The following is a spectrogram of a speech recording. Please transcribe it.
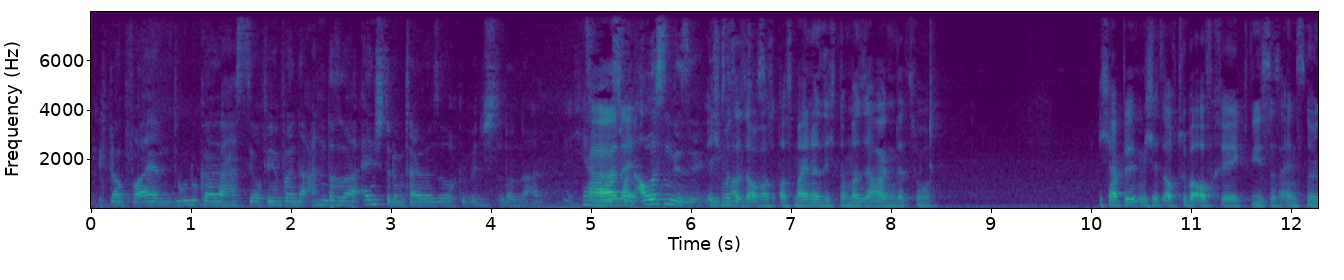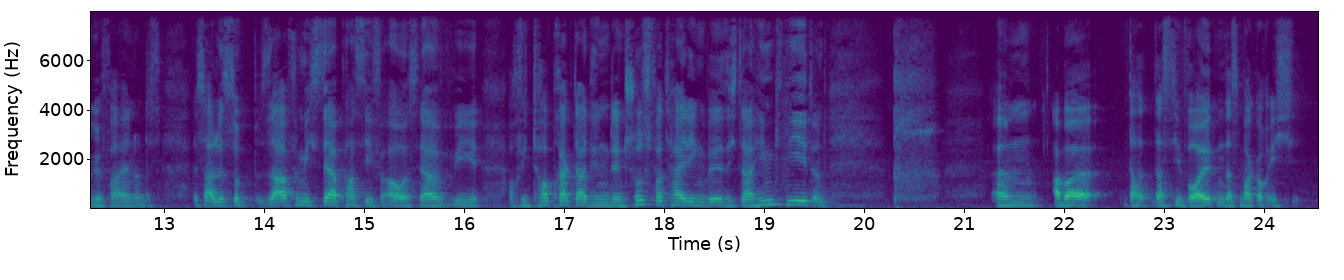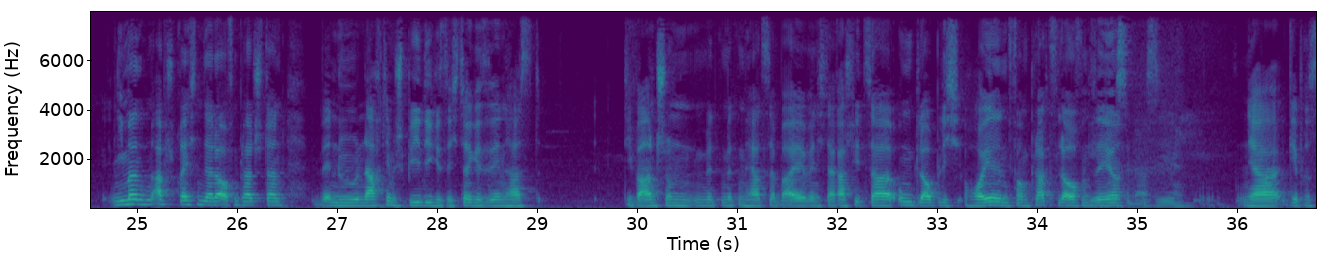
ich glaube vor allem du, Luca, hast dir auf jeden Fall eine andere Einstellung teilweise auch gewünscht oder eine, ja, von nein, außen gesehen. Ich muss das auch aus, aus meiner Sicht nochmal sagen dazu. Ich habe mich jetzt auch darüber aufgeregt, wie ist das 1-0 gefallen und das ist alles so, sah für mich sehr passiv aus, ja, wie, auch wie Toprak da den, den Schuss verteidigen will, sich da hinkniet und, pff, ähm, aber da, dass die wollten, das mag auch ich niemandem absprechen, der da auf dem Platz stand. Wenn du nach dem Spiel die Gesichter gesehen hast, die waren schon mit, mit dem Herz dabei. Wenn ich da Rashica unglaublich heulend vom Platz laufen sehe. Ja, Gebre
